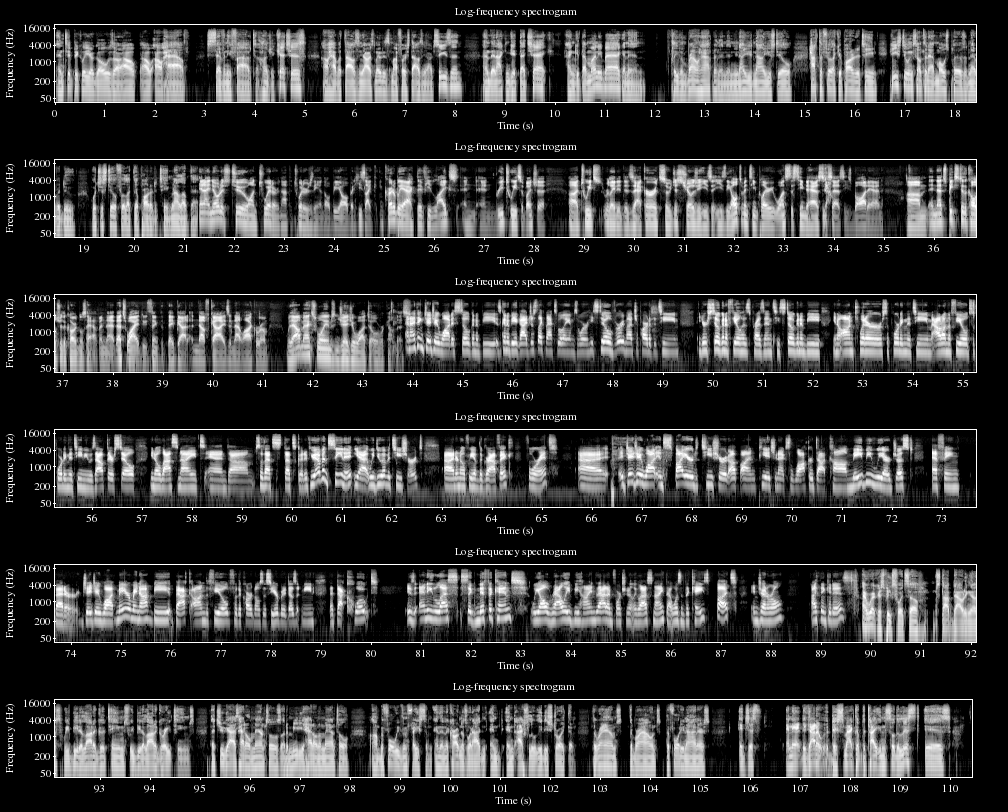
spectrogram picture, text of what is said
And typically your goals are I'll I'll, I'll have 75 to 100 catches. I'll have a thousand yards. Maybe this is my first thousand yard season, and then I can get that check. I can get that money back, and then Cleveland Brown happened, and then you now you now you still have to feel like you're part of the team. He's doing something that most players would never do, which is still feel like they're part of the team, and I love that. And I noticed too on Twitter, not that Twitter is the end all be all, but he's like incredibly active. He likes and and retweets a bunch of uh, tweets related to Zach Ertz. So he just shows you he's he's the ultimate team player. He wants this team to have success. He's bought in. Um, and that speaks to the culture the Cardinals have, and that, that's why I do think that they've got enough guys in that locker room without Maxx Williams and J.J. Watt to overcome this. And I think JJ Watt is still going to be is going to be a guy just like Maxx Williams, where he's still very much a part of the team. You're still going to feel his presence. He's still going to be, you know, on Twitter supporting the team, out on the field supporting the team. He was out there still, you know, last night, and um, so that's that's good. If you haven't seen it yet, we do have a T-shirt. Uh, I don't know if we have the graphic for it. Uh, a JJ Watt inspired T-shirt up on phnxlocker.com. Maybe we are just effing better. JJ Watt may or may not be back on the field for the Cardinals this year, but it doesn't mean that that quote is any less significant. We all rallied behind that. Unfortunately, last night that wasn't the case, but in general, I think it is. Our record speaks for itself. Stop doubting us. We beat a lot of good teams. We beat a lot of great teams that you guys had on mantles or the media had on a mantle um, before we even faced them. And then the Cardinals went out and, and, and absolutely destroyed them. The Rams, the Browns, the 49ers. It just, and they, they got it, they smacked up the Titans. So the list is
